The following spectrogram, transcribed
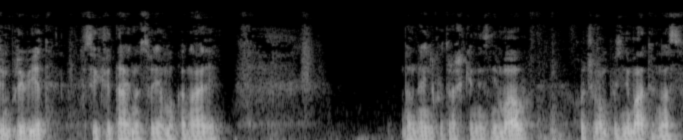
Всім привіт! Всіх вітаю на своєму каналі. Давненько трошки не знімав. Хочу вам познімати. У нас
